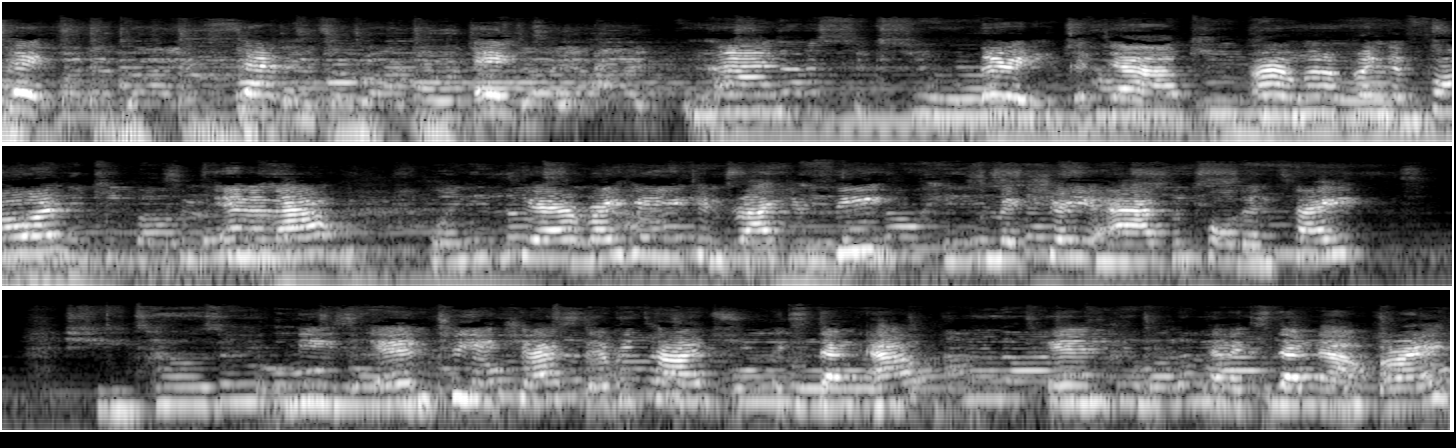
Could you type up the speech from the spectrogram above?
six, seven, eight, nine, thirty. Good job. All right, I'm gonna bring it forward, some in and out. Here, right here, you can drag your feet to make sure your abs are pulled in tight. Knees into your chest every time. Extend out, in, and extend out. All right?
